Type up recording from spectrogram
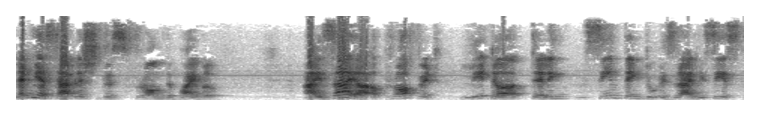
Let me establish this from the Bible. Isaiah, a prophet, later telling the same thing to Israel, he says,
